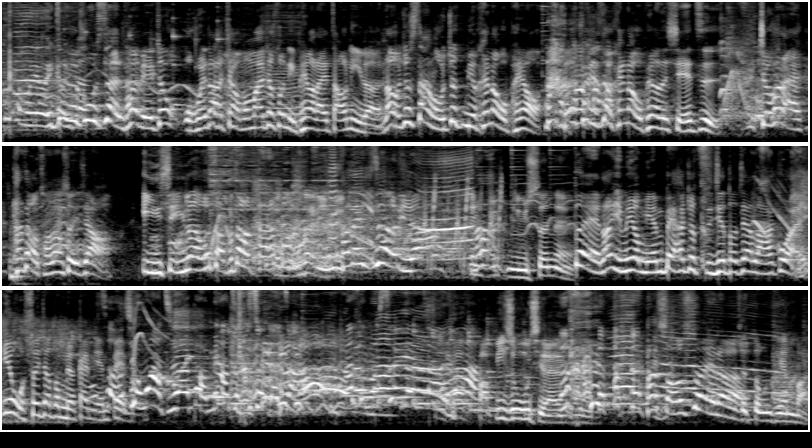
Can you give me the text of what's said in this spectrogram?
怎么有一个？这个故事很特别，就我回到家，我妈妈就说你朋友来找你了，然后我就上了，我就没有看到我朋友，可是确实是有看到我朋友的鞋子，就后来他在我床上睡觉。隐形了，我找不到他，在里面，他在这里啊。女女生呢？对，然后也没有棉被，他就直接都这样拉过来，因为我睡觉都没有盖棉被。而且袜子在旁边，他怎么睡得着？他怎么睡得着？他把鼻子捂起来了。他熟睡了。这冬天吧？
